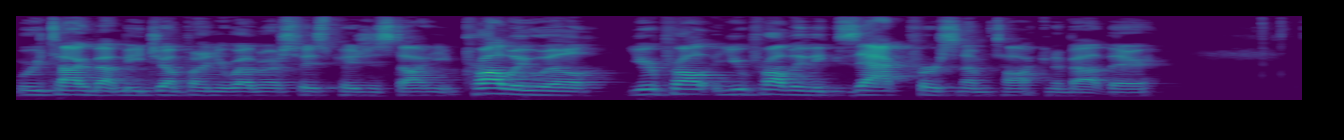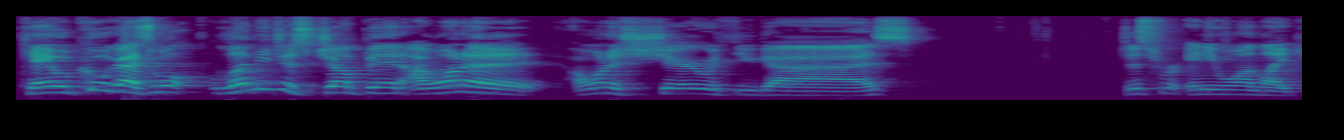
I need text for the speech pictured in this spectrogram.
Were you talking about me jumping on your webinar's space page and stalking. You probably will. You're probably you're probably the exact person I'm talking about there. Okay, well cool guys. Well let me just jump in. I want to I want to share with you guys just for anyone like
